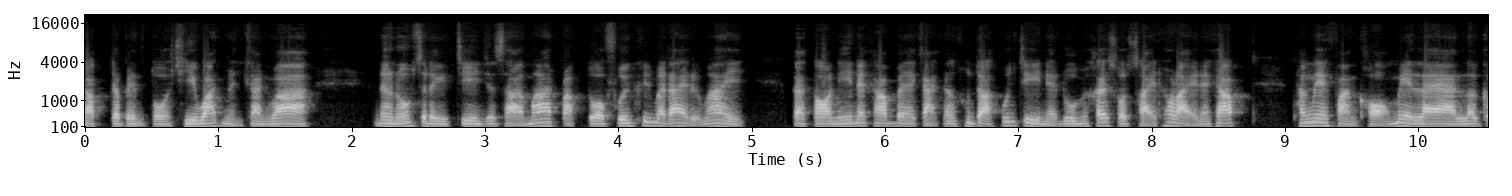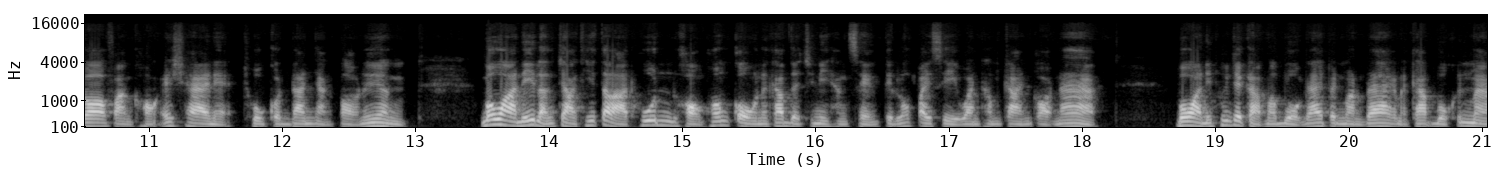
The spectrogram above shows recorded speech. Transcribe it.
ครับจะเป็นตัวชี้วัดเหมือนกันว่าแนวโน้มเศรษฐกิจจีนจะสามารถปรับตัวฟื้นขึ้นมาได้หรือไม่ แต่ตอนนี้นะครับบรรยากาศการลงทุนตลาดหุ้นจีนเนี่ยดูไม่ค่อยสดใสเท่าไหร่นะครับทั้งในฝั่งของเมลแลนด์แล้วก็ฝั่งของเอชแชร์เนี่ยถูกกดดันอย่างต่อเนื่อง เมื่อวานนี้หลังจากที่ตลาดหุ้นของฮ่องกงนะครับดัชนีหังเสงติดลบไป 4 วันทำการก่อนหน้า เมื่อวานนี้เพิ่งจะกลับมาบวกได้เป็นวันแรกนะครับบวกขึ้นมา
